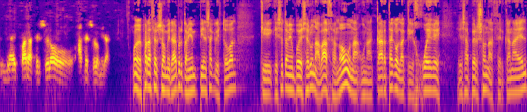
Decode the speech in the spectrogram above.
ya es para hacérselo, hacérselo mirar. Bueno, es para hacerse mirar, pero también piensa Cristóbal que, eso también puede ser una baza, ¿no? Una, una carta con la que juegue esa persona cercana a él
